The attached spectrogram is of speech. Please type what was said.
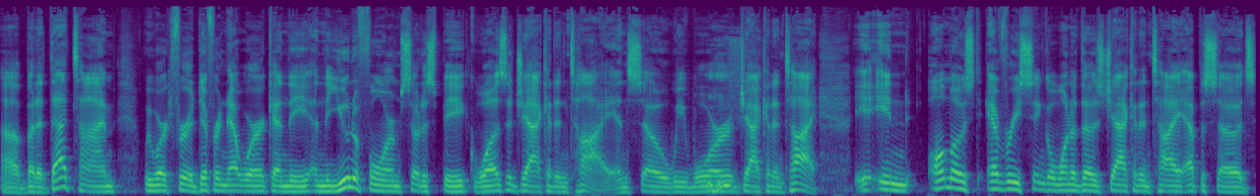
Uh, but at that time, we worked for a different network, and the and the uniform, so to speak, was a jacket and tie, and so we wore mm-hmm. jacket and tie. In almost every single one of those jacket and tie episodes,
